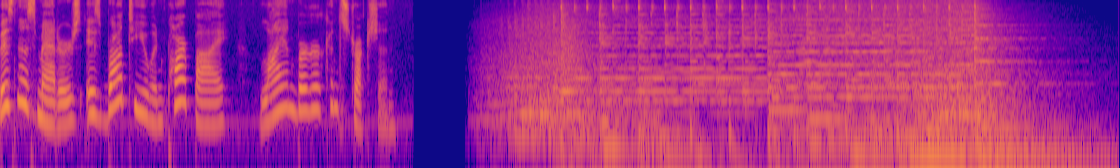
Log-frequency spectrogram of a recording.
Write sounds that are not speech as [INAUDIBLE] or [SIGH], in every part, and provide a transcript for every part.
Business Matters is brought to you in part by Lionberger Construction.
